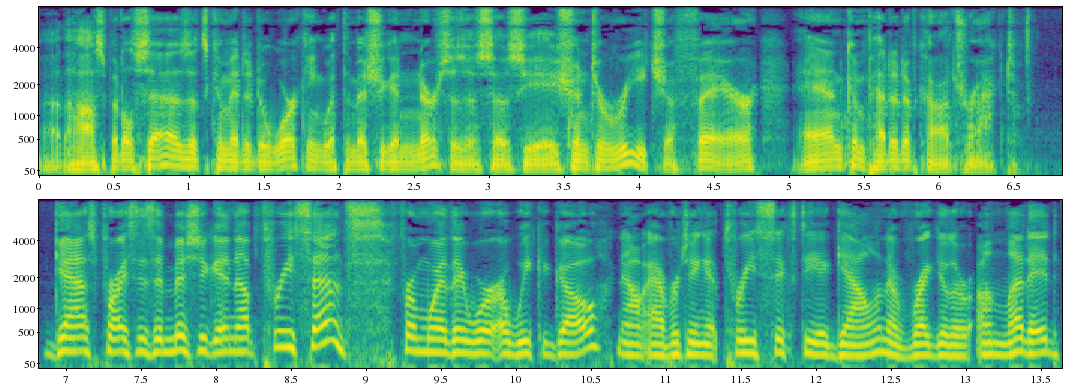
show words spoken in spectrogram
Uh, the hospital says it's committed to working with the Michigan Nurses Association to reach a fair and competitive contract. Gas prices in Michigan up 3 cents from where they were a week ago, now averaging at 3.60 a gallon of regular unleaded.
